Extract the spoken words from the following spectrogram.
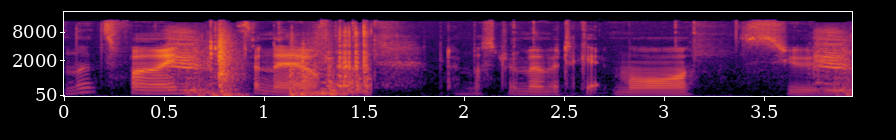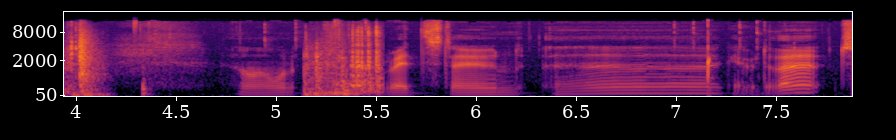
And that's fine for now. But I must remember to get more soon. Oh, I want to redstone. Uh, get rid of that.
